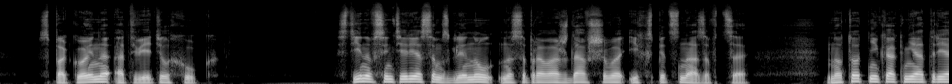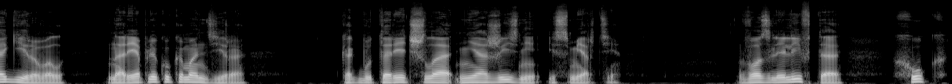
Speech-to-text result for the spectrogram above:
— спокойно ответил Хук. Стинов с интересом взглянул на сопровождавшего их спецназовца, но тот никак не отреагировал на реплику командира — как будто речь шла не о жизни и смерти. Возле лифта Хук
